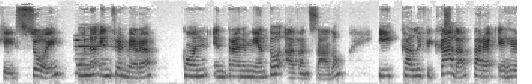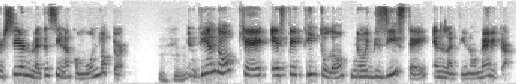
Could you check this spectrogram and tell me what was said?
que soy una enfermera con entrenamiento avanzado y calificada para ejercer medicina como un doctor. Entiendo que este título no existe en Latinoamérica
